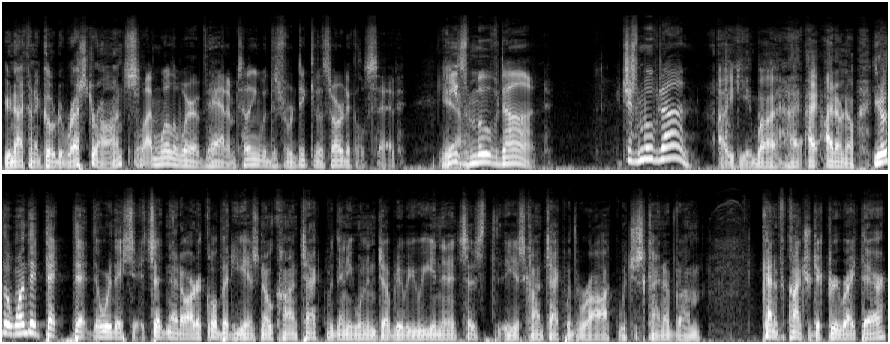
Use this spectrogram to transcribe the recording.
You're not going to go to restaurants. Well, I'm well aware of that. I'm telling you what this ridiculous article said. Yeah. He's moved on. He just moved on. I, I, I don't know. You know the one that, that, that where they said in that article that he has no contact with anyone in WWE, and then it says he has contact with Rock, which is kind of um, kind of contradictory right there.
